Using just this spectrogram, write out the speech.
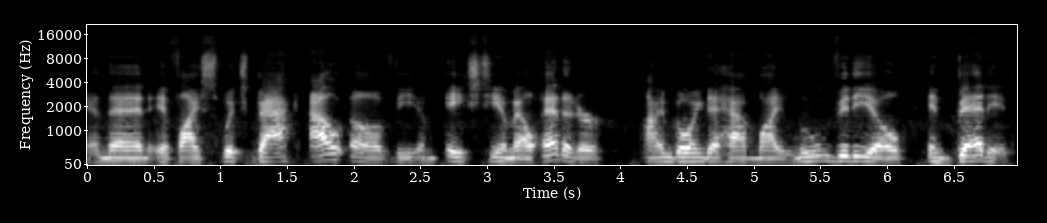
And then if I switch back out of the um, HTML editor, I'm going to have my Loom video embedded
